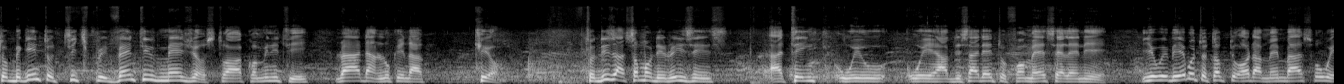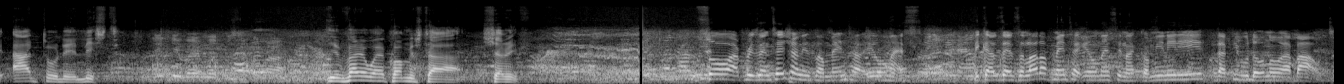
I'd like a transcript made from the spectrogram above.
to begin to teach preventive measures to our community rather than looking at cure. So these are some of the reasons I think we, we have decided to form SLNA. You will be able to talk to other members who will add to the list. Thank you very much, Mr. You're very welcome, Mr. Sheriff. So our presentation is on mental illness because there's a lot of mental illness in our community that people don't know about.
